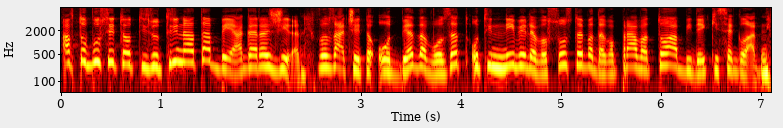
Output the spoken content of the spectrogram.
Автобусите од изутрината беа гаражирани. Возачите одбија да возат, оти не биле во состојба да го прават тоа бидејќи се гладни.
